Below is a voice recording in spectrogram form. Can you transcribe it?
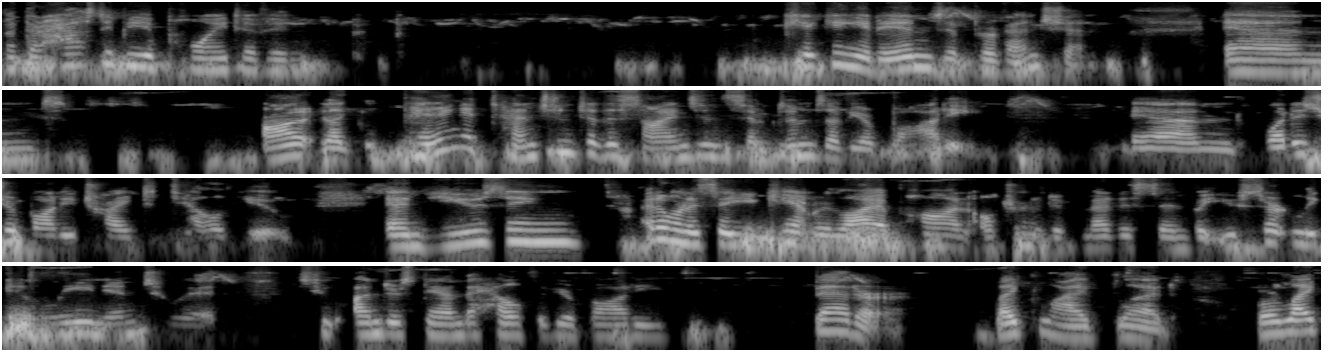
but there has to be a point of in, kicking it into prevention. And on, like paying attention to the signs and symptoms of your body. And what is your body trying to tell you? And using i don't want to say you can't rely upon alternative medicine but you certainly can lean into it to understand the health of your body better like live blood or like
